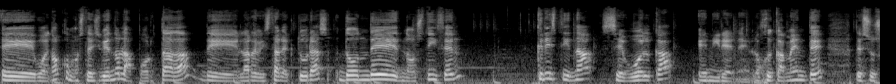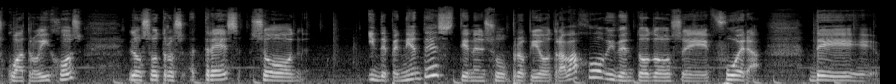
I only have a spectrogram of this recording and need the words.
eh, bueno, como estáis viendo, la portada de la revista Lecturas, donde nos dicen Cristina se vuelca en Irene. Lógicamente, de sus cuatro hijos, los otros tres son independientes, tienen su propio trabajo, viven todos eh, fuera de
